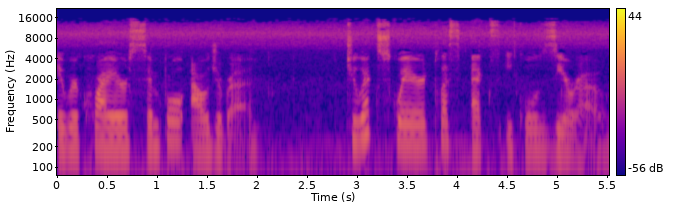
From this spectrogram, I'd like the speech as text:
it requires simple algebra. 2x squared plus x equals 0.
